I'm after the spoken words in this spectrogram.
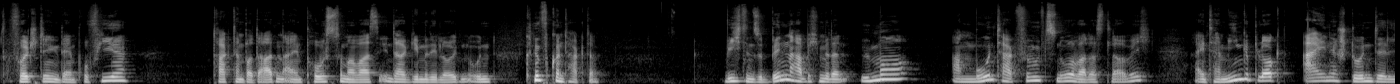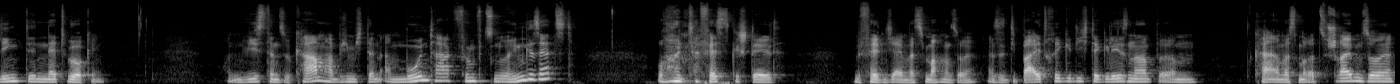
vervollständige dein Profil, trag dann ein paar Daten ein, poste mal was, interagiere mit den Leuten und knüpf Kontakte wie ich denn so bin, habe ich mir dann immer am Montag 15 Uhr war das, glaube ich, einen Termin geblockt, eine Stunde LinkedIn Networking. Und wie es dann so kam, habe ich mich dann am Montag 15 Uhr hingesetzt und da festgestellt, mir fällt nicht ein, was ich machen soll. Also die Beiträge, die ich da gelesen habe, ähm, keine Ahnung, was man dazu schreiben soll,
